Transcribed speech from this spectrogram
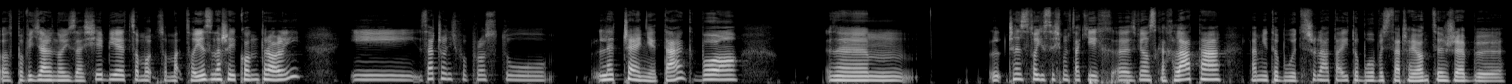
odpowiedzialność za siebie, co, co, co jest w naszej kontroli i zacząć po prostu leczenie, tak? Bo um, często jesteśmy w takich e, związkach lata. Dla mnie to były trzy lata i to było wystarczające, żeby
